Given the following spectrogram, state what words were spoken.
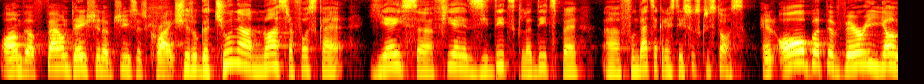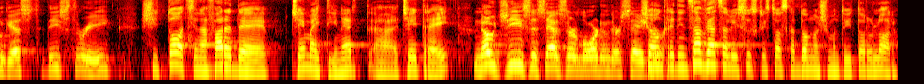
on the foundation of Jesus Christ. Și rugăciunea noastră a fost ca ei să fie zidiți, clădiți pe uh, fundația care este Iisus Hristos. And all but the very youngest, these three, Și toți, în afară de cei mai tineri, uh, cei trei, know Jesus as their Lord and their și-au Savior. încredințat viața lui Iisus Hristos ca Domnul și Mântuitorul lor.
